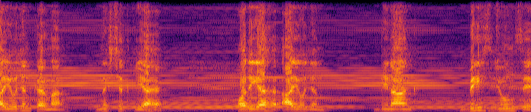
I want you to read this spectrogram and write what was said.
आयोजन करना निश्चित किया है और यह आयोजन दिनांक 20 जून से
